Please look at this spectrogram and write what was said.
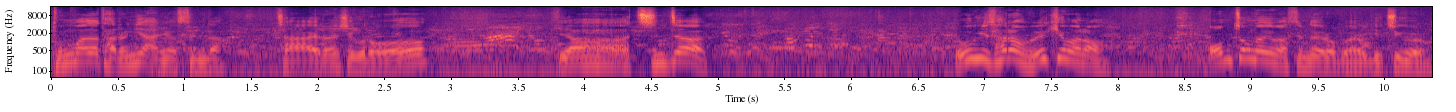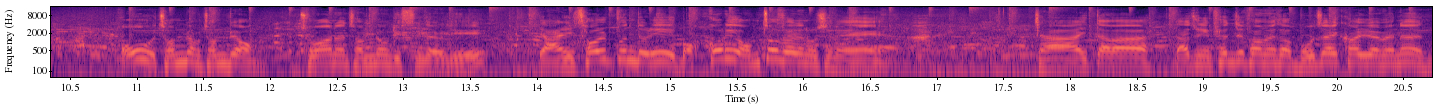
동마다 다른 게 아니었습니다. 자, 이런 식으로. 야, 진짜. 여기 사람 왜 이렇게 많아? 엄청나게 많습니다, 여러분. 여기 지금. 오, 전병, 전병. 좋아하는 전병도 있습니다, 여기. 야, 이 서울 분들이 먹거리 엄청 잘 해놓으시네. 자, 이따가 나중에 편집하면서 모자이크 하려면은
